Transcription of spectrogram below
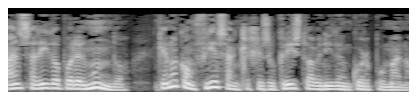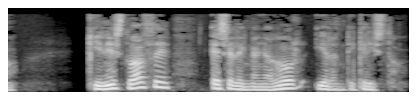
han salido por el mundo, que no confiesan que Jesucristo ha venido en cuerpo humano. Quien esto hace es el engañador y el anticristo.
